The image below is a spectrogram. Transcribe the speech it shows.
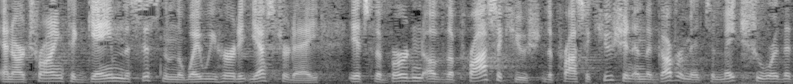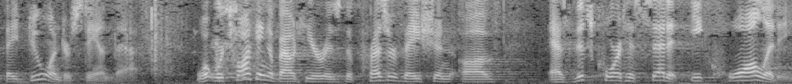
and are trying to game the system the way we heard it yesterday, it's the burden of the prosecution, the prosecution and the government to make sure that they do understand that. What we're talking about here is the preservation of, as this court has said it, equality.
